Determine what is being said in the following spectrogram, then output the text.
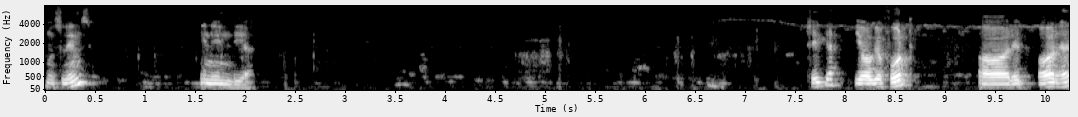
Muslims in India ठीक है, ये हो गया फोर्थ और एक और है।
